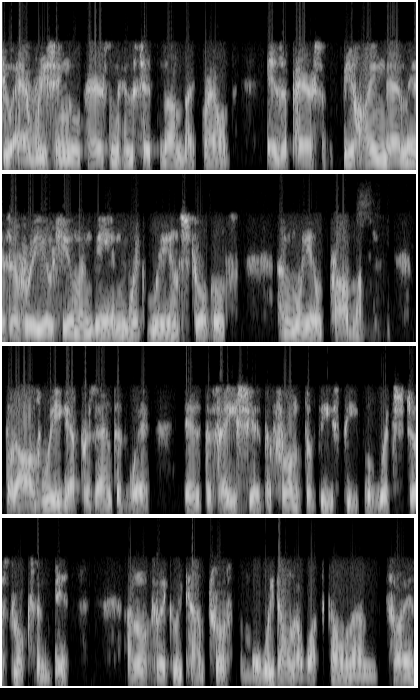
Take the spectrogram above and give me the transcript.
to every single person who's sitting on that ground is a person. Behind them is a real human being with real struggles and real problems. But all we get presented with is the fascia, the front of these people, which just looks in bits and looks like we can't trust them. But we don't know what's going on inside.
